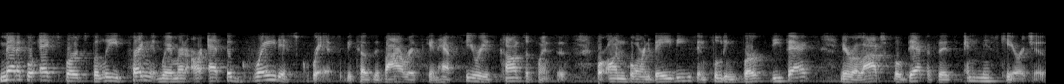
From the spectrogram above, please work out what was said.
Medical experts believe pregnant women are at the greatest risk because the virus can have serious consequences for unborn babies, including birth defects, neurological deficits, and miscarriages.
